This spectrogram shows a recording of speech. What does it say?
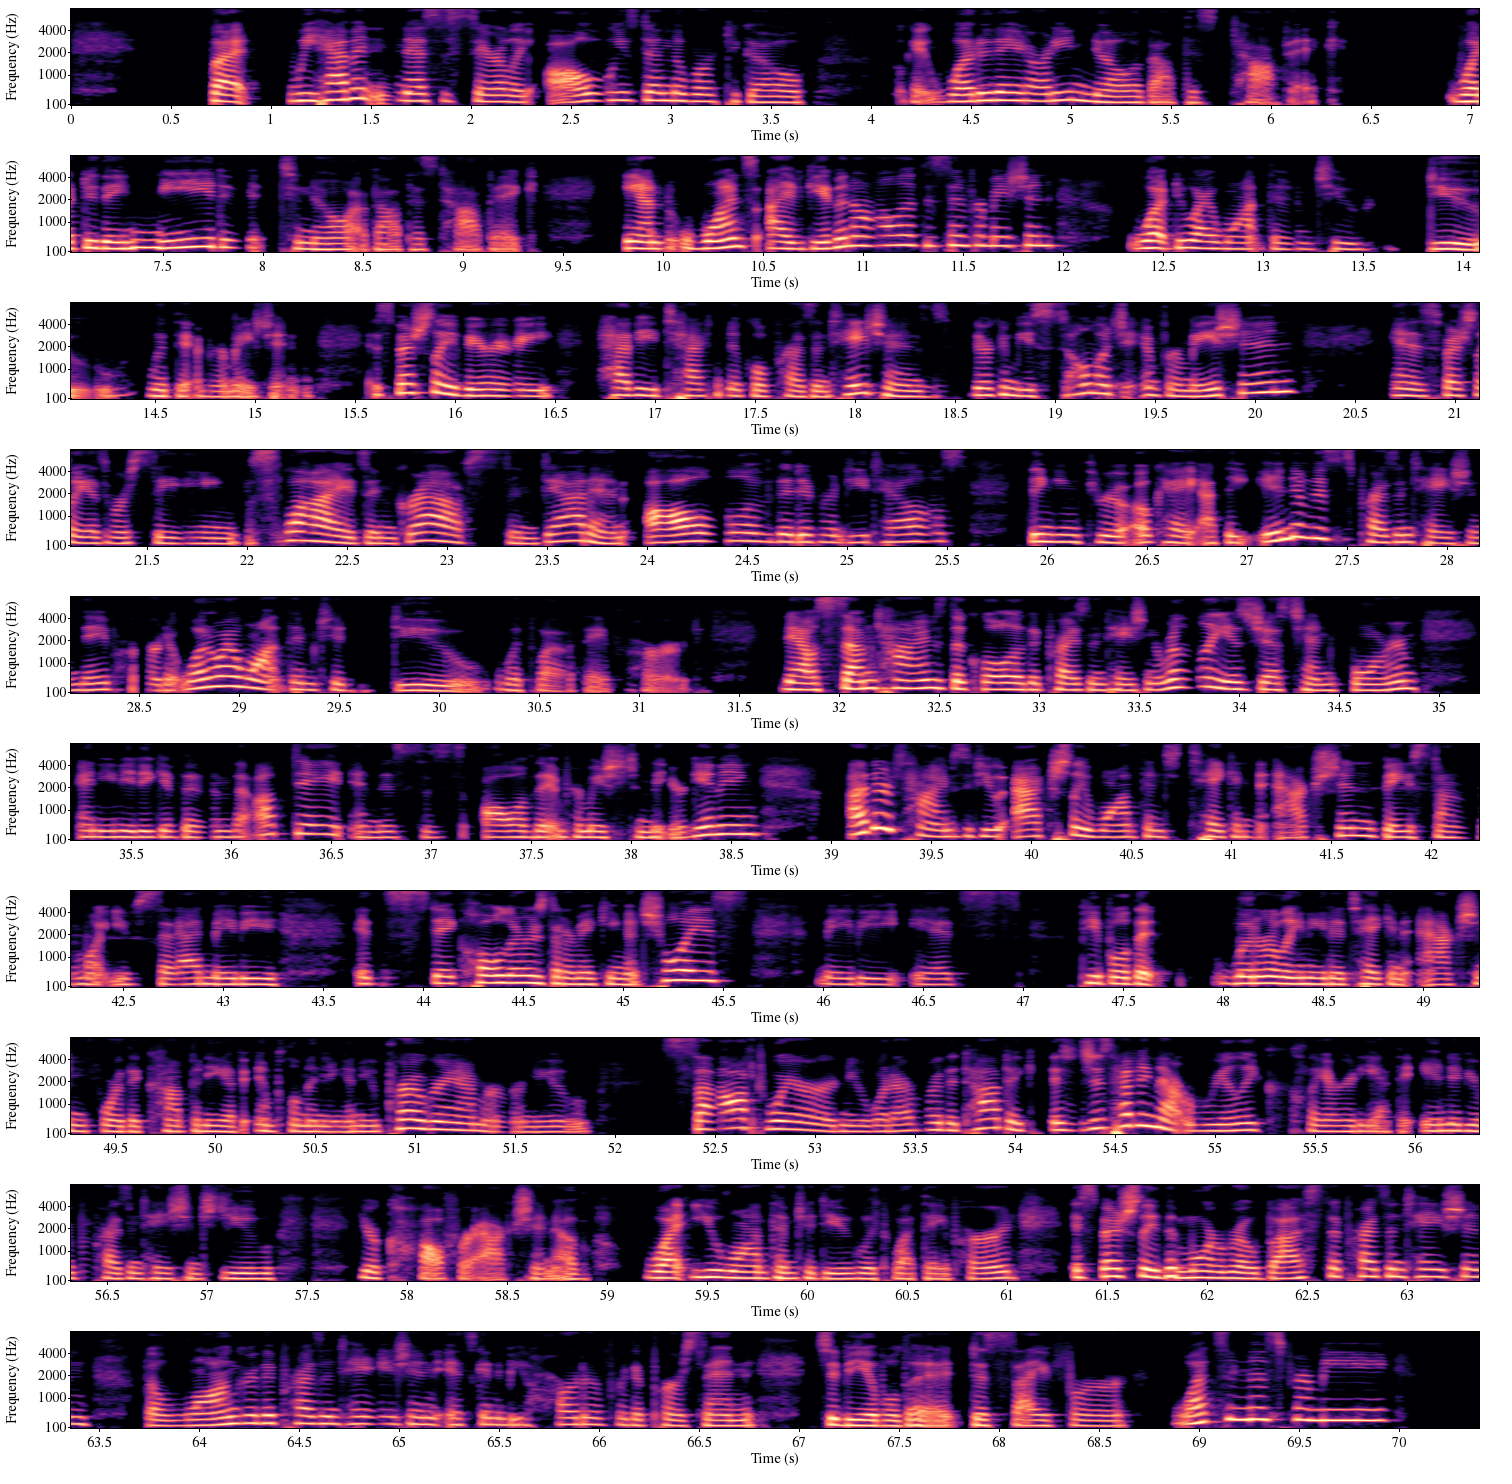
but we haven't necessarily always done the work to go okay what do they already know about this topic? What do they need to know about this topic? And once I've given all of this information, what do I want them to do with the information? Especially very heavy technical presentations, there can be so much information and especially as we're seeing slides and graphs and data and all of the different details, thinking through, okay, at the end of this presentation, they've heard it. What do I want them to do with what they've heard? Now, sometimes the goal of the presentation really is just to inform, and you need to give them the update, and this is all of the information that you're giving. Other times, if you actually want them to take an action based on what you've said, maybe it's stakeholders that are making a choice, maybe it's people that literally need to take an action for the company of implementing a new program or new software or new whatever the topic is just having that really clarity at the end of your presentation to do your call for action of what you want them to do with what they've heard especially the more robust the presentation the longer the presentation it's going to be harder for the person to be able to decipher what's in this for me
